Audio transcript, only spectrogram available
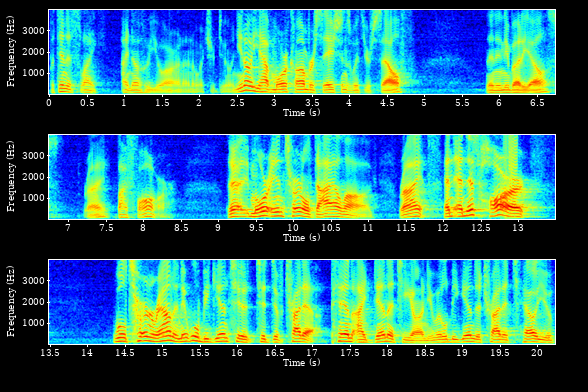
But then it's like, I know who you are and I know what you're doing. You know, you have more conversations with yourself than anybody else, right? By far. There more internal dialogue, right? And, and this heart will turn around and it will begin to, to, to, try to pin identity on you. It'll begin to try to tell you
